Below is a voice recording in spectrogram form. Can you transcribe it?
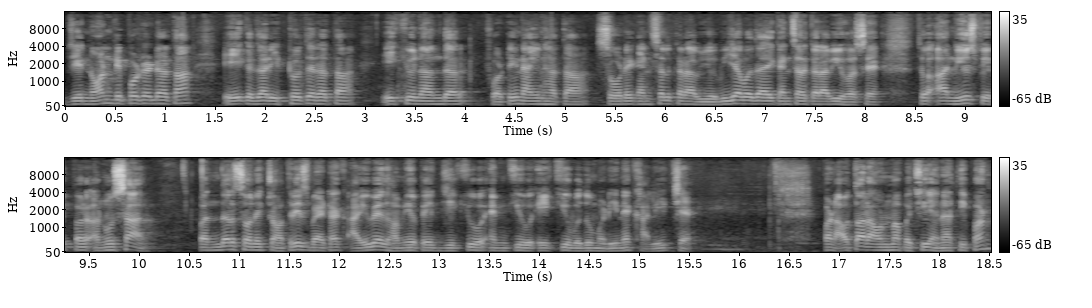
જે નોન રિપોર્ટેડ હતા, એક હજાર ઇઠ્ઠોતેર હતા એક્યુના અંદર ફોર્ટી નાઇન હતા, સોળે કેન્સલ કરાવ્યું, બીજા બધાએ કેન્સલ કરાવ્યું હશે. તો આ ન્યૂઝપેપર અનુસાર પંદરસો ને ચોત્રીસ બેઠક ayurveda, homeopath G Q M Q A Q બધું મળીને ખાલી છે. પણ આવતા રાઉન્ડમાં પછી એનાથી પણ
